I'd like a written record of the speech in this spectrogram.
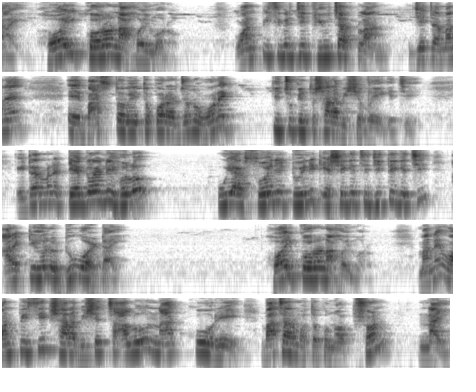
ডাই হয় করো না হয় মরো। ওয়ান পিসিবির যে ফিউচার প্ল্যান যেটা মানে বাস্তবায়িত করার জন্য অনেক কিছু কিন্তু সারা বিশ্বে হয়ে গেছে। এটার মানে ট্যাগলাইনই হলো উই আর সোয়েন ইট টুইন ইট এসে গেছি, জিতে গেছি। আরেকটি হলো ডু অর ডাই হয় করো না হয় মরো। মানে ওয়ান পিসি সারা বিশ্বে চালু না করে বাঁচার মতো কোনো অপশন নাই।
